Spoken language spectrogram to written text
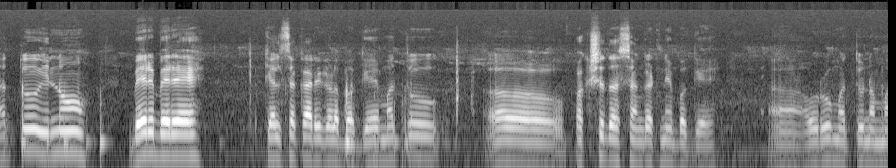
ಮತ್ತು ಇನ್ನು ಬೇರೆ ಬೇರೆ ಕೆಲಸ ಕಾರ್ಯಗಳ ಬಗ್ಗೆ ಮತ್ತು ಪಕ್ಷದ ಸಂಘಟನೆ ಬಗ್ಗೆ ಅವರು ಮತ್ತು ನಮ್ಮ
